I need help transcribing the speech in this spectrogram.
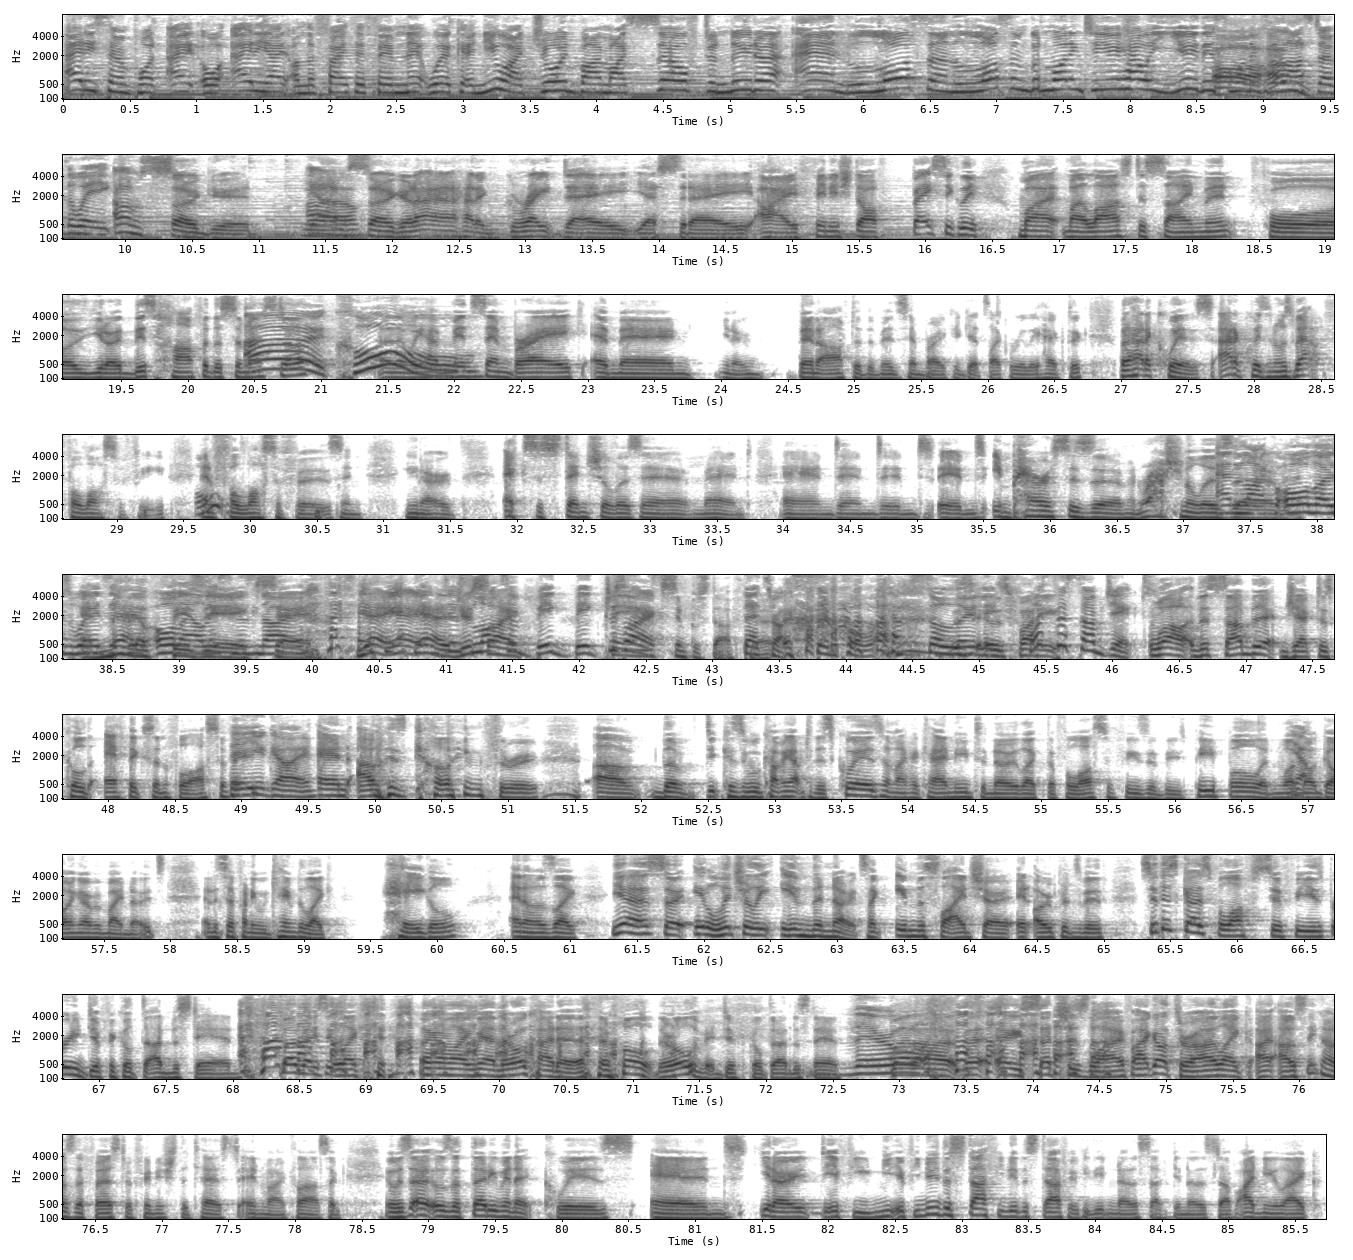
87.8 or 88 on the Faith FM network. And you are joined by myself, Danuta and Lawson. Lawson, good morning to you. How are you this Oh, morning for the I'm- last day of the week? I'm so good. Yeah. I'm so good. I had a great day yesterday. I finished off basically my my last assignment for you know this half of the semester. Oh, cool. And then we have mid-sem break, and then you know then after the mid-sem break it gets like really hectic. But I had a quiz. I had a quiz, and it was about philosophy and Oh. philosophers, and you know existentialism and and and and and empiricism and rationalism And, like, all those words that all our listeners know. and- yeah, yeah, yeah. Just just lots like, of big, big Just things. like simple stuff. That's yeah. right. Simple. Absolutely. it was funny. What's the subject? Well, the subject is called ethics and philosophy. There you go. And I was going through um, the because we were coming up to this quiz. I'm like, okay, I need to know like the philosophies of these people and whatnot. Going over my notes, and it's so funny. We came to like Hegel. And I was like, yeah, so it literally in the notes, like in the slideshow, it opens with, so this guy's philosophy is pretty difficult to understand. But basically, like, like I'm like, man, they're all kind of, they're all, they're all a bit difficult to understand. They're but, all- uh, but hey, such is life. I got through. I like. I, I was thinking I was the first to finish the test in my class. Like it was. It was a thirty minute quiz, and you know, if you knew, if you knew the stuff, you knew the stuff. If you didn't know the stuff, you didn't know the stuff. I knew like.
